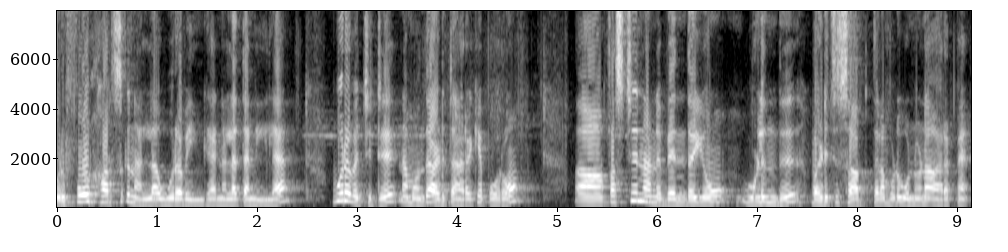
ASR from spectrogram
ஒரு ஃபோர் ஹார்ஸுக்கு நல்லா ஊற வைங்க நல்ல தண்ணியில். ஊற வச்சுட்டு நம்ம வந்து அடுத்து அரைக்க போகிறோம் ஃபஸ்ட்டு நான் வெந்தயம் உளுந்து வடித்து சாப்பிட்டெல்லாம் போட்டு ஒன்று ஒன்றா அரைப்பேன்.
